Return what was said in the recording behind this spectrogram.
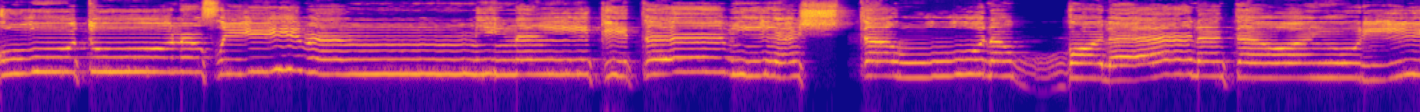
أوتوا نصيبا الضلالة ويريدون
